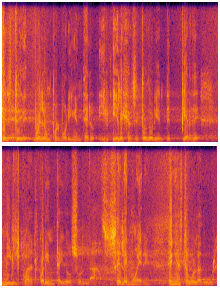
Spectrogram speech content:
este, vuela un polvorín entero y, el ejército de Oriente pierde 1042 soldados, se le mueren en esta voladura.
